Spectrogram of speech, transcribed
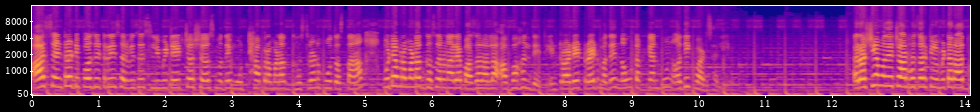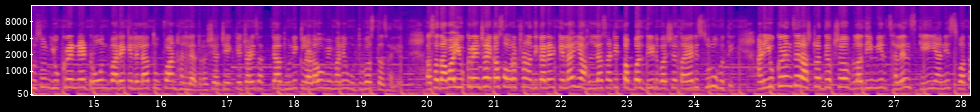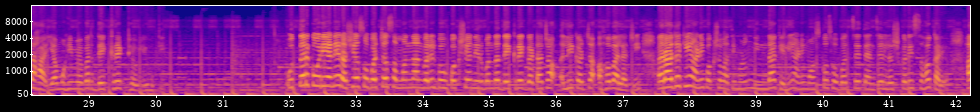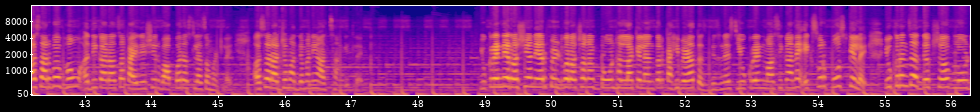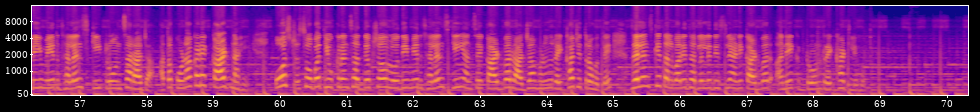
आज सेंट्रल डिपॉझिटरी सर्व्हिसेस लिमिटेडच्या शेअर्समध्ये मोठ्या प्रमाणात घसरण होत असताना मोठ्या प्रमाणात घसरणाऱ्या बाजाराला आव्हान देत इंट्राडे ट्रेडमध्ये नऊ टक्क्यांहून अधिक वाढ झाली आहे. रशियामध्ये चार हजार किलोमीटर आत घुसून युक्रेनने ड्रोनद्वारे केलेल्या तुफान हल्ल्यात रशियाची एक्केचाळीस अत्याधुनिक लढाऊ विमाने उद्ध्वस्त झाली आहेत. असा दावा युक्रेनच्या एका संरक्षण अधिकाऱ्याने केला या हल्ल्यासाठी तब्बल दीड वर्षे तयारी सुरू होती आणि युक्रेनचे राष्ट्राध्यक्ष व्लादिमीर झलेन्स्की यांनी स्वतः या मोहिमेवर देखरेख ठेवली होती. उत्तर कोरियाने रशियासोबतच्या संबंधांवरील बहुपक्षीय निर्बंध देखरेख गटाच्या अलीकडच्या अहवालाची राजकीय आणि पक्षपाती म्हणून निंदा केली आणि मॉस्कोसोबतचे त्यांचे लष्करी सहकार्य हा सार्वभौम अधिकाराचा कायदेशीर वापर असल्याचं म्हटलंय असं राज्य माध्यमांनी आज सांगितलंय. युक्रेनने रशियन एअरफील्डवर अचानक ड्रोन हल्ला केल्यानंतर काही वेळातच बिझनेस युक्रेन मासिकाने एक्सवर पोस्ट केलंय. युक्रेनचे अध्यक्ष व्लोडिमीर झेलेन्स्की ड्रोनचा राजा. आता कोणाकडे कार्ड नाही? पोस्ट सोबत युक्रेनचे अध्यक्ष व्लोदिमीर झेलेन्स्की यांचे कार्डवर राजा म्हणून रेखाचित्र होते. झेलेन्स्की तलवारी धरलेले दिसले आणि कार्डवर अनेक ड्रोन रेखाटले होते.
